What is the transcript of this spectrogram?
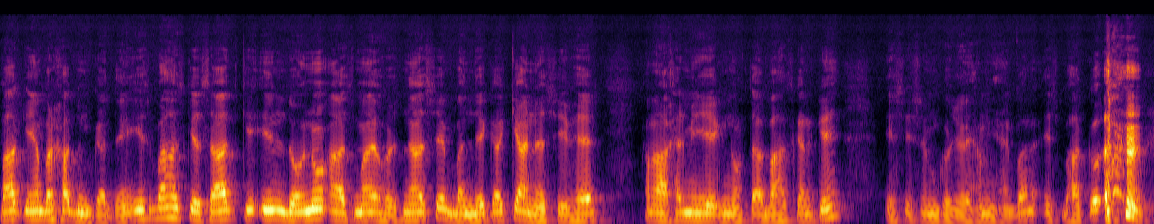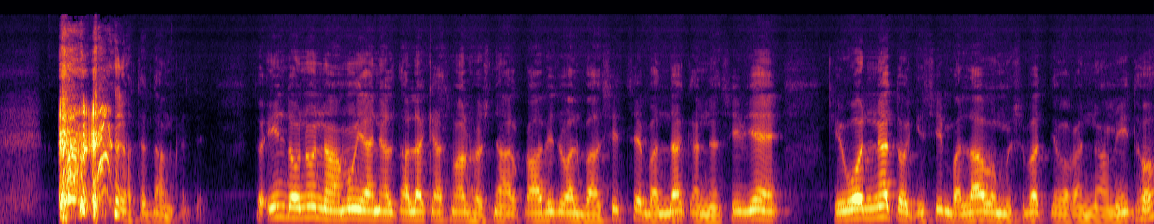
بات یہاں پر ختم کرتے ہیں۔ اس بحث کے ساتھ کہ ان دونوں آسماء حسنہ سے بندے کا کیا نصیب ہے، ہم آخر میں یہ ایک نقطہ بحث کر کے اس اسم کو جو ہے ہم یہاں پر اس بات کو اختتام کرتے ہیں۔ تو ان دونوں ناموں یعنی اللہ تعالیٰ کے اسماء الحسنہ القابض والباسط سے بندہ کا نصیب یہ ہے کہ وہ نہ تو کسی بلا و مثبت کے وقت نامید ہو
